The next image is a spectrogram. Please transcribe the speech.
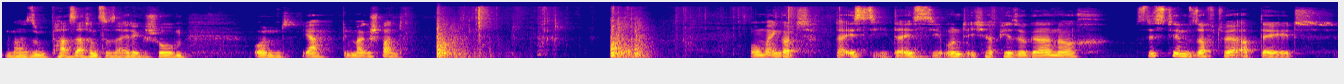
mal so ein paar Sachen zur Seite geschoben. Und ja, bin mal gespannt. Oh mein Gott, da ist sie, da ist sie. Und ich habe hier sogar noch System Software Update.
